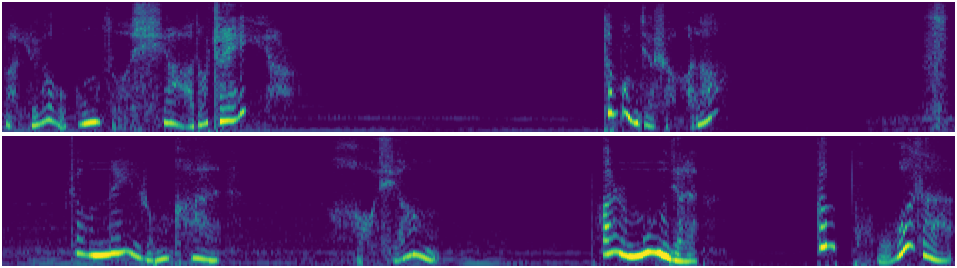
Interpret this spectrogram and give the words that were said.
把廖公子吓到这样，梦见什么了？照内容看，好像他是梦见了跟菩萨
